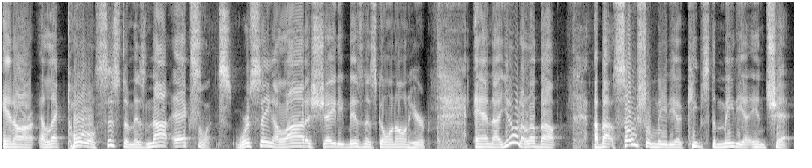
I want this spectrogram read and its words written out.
in our electoral system is not excellence. We're seeing a lot of shady business going on here. And uh, you know what I love about about social media keeps the media in check.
